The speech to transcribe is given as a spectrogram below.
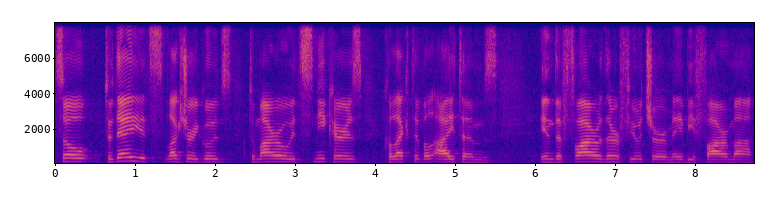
So today it's luxury goods, tomorrow it's sneakers, collectible items, in the farther future, maybe pharma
